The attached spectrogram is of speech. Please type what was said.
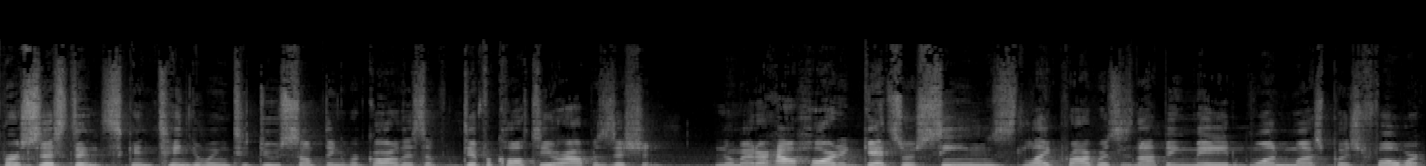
Persistence, continuing to do something regardless of difficulty or opposition. No matter how hard it gets or seems like progress is not being made, one must push forward.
